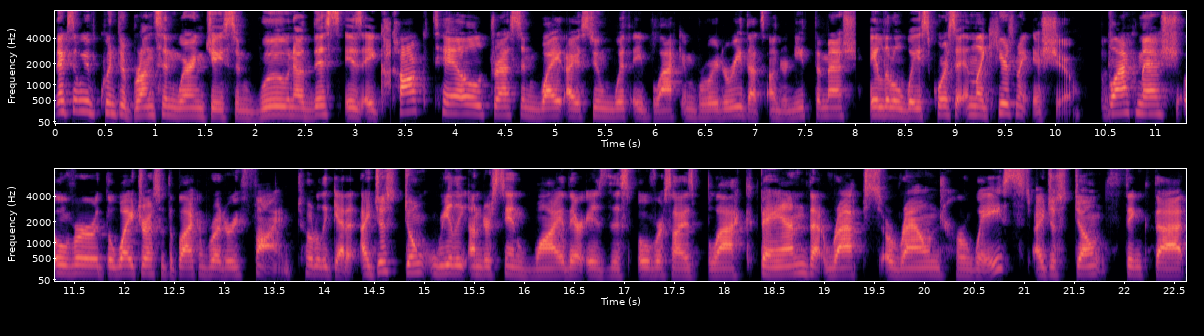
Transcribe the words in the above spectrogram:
Next up, we have Quinta Brunson wearing Jason Wu. Now, this is a cocktail dress in white, I assume with a black embroidery that's underneath the mesh, a little waist corset. And like, here's my issue. Black mesh over the white dress with the black embroidery, fine, totally get it. I just don't really understand why there is this oversized black band that wraps around her waist. I just don't think that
